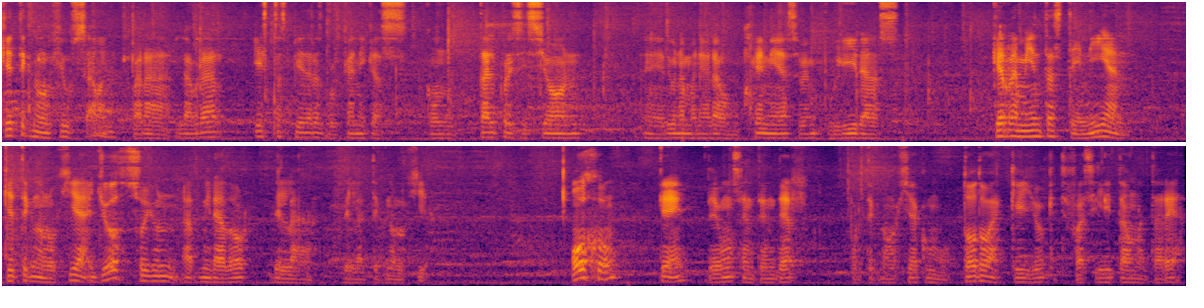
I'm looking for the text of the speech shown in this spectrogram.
qué tecnología usaban para labrar estas piedras volcánicas con tal precisión, eh, de una manera homogénea, se ven pulidas. ¿Qué herramientas tenían? ¿Qué tecnología? Yo soy un admirador de la, de la tecnología. Ojo que debemos entender por tecnología como todo aquello que te facilita una tarea.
